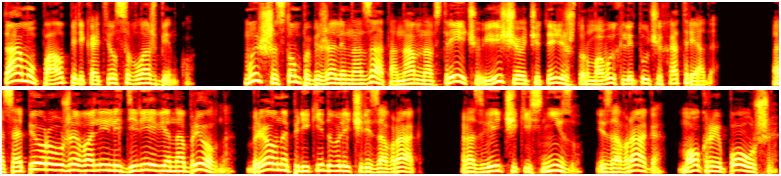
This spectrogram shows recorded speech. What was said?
Там упал, перекатился в ложбинку. Мы с шестом побежали назад, а нам навстречу еще четыре штурмовых летучих отряда. А саперы уже валили деревья на бревна, бревна перекидывали через овраг, разведчики снизу, из оврага, мокрые по уши.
